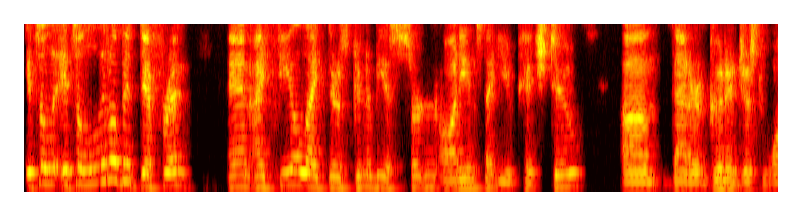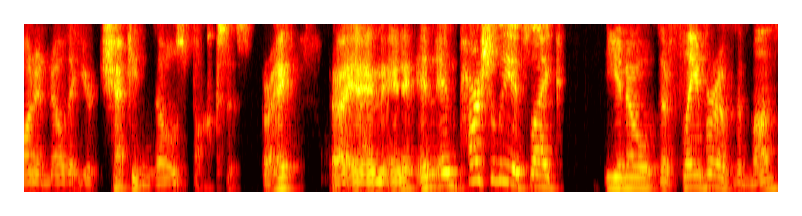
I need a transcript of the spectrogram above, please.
It's a it's a little bit different. And I feel like there's going to be a certain audience that you pitch to um, that are going to just want to know that you're checking those boxes, right? Right. And, and, and, and partially it's like, you know, the flavor of the month,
